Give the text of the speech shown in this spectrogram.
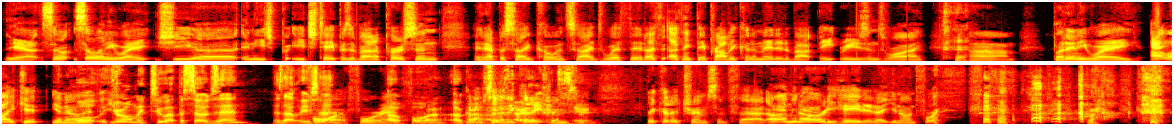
Yeah. So so anyway, she uh, and each each tape is about a person. An episode coincides with it. I th- I think they probably could have made it about eight reasons why. um, but anyway, I like it. You know, Well, it's you're only two episodes in. Is that what you four said? four. in. Oh, four. Okay. I'm saying they could have trimmed soon. some. They could have trimmed some fat. I I mean, I already hate it. I- You know, and four.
